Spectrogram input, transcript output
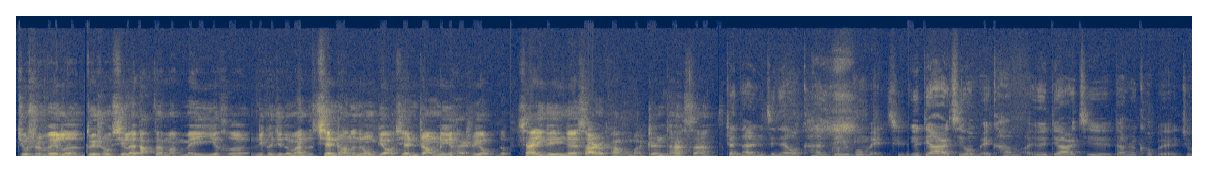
就是为了对手戏来打分嘛。梅姨和尼克基德曼的现场的那种表现张力还是有的。下一个应该 Sara 看过吧，《侦探三》。侦探是今年我看第一部美剧，因为第二季我没看嘛，因为第二季当时口碑就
